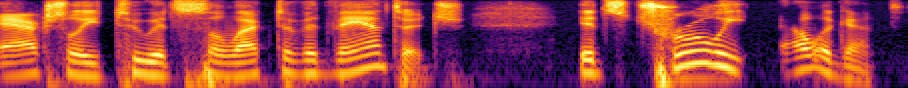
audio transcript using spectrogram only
actually to its selective advantage. It's truly elegant.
